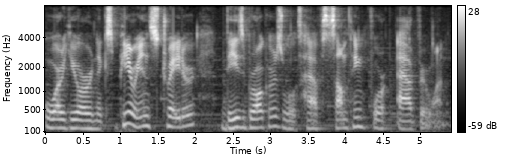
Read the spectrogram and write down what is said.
or you're an experienced trader, these brokers will have something for everyone.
